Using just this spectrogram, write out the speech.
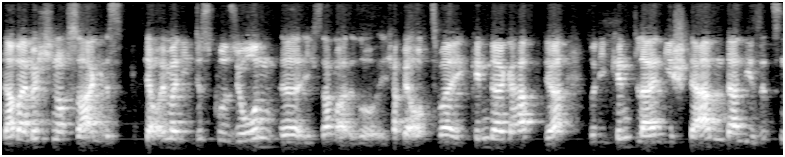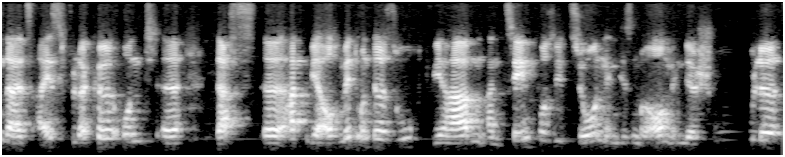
dabei möchte ich noch sagen, es gibt ja auch immer die Diskussion, äh, ich sag mal, also ich habe ja auch zwei Kinder gehabt, ja, so die Kindlein, die sterben dann, die sitzen da als Eisflöcke und äh, das äh, hatten wir auch mit untersucht. Wir haben an zehn Positionen in diesem Raum in der Schule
